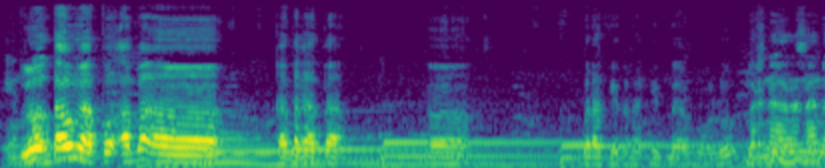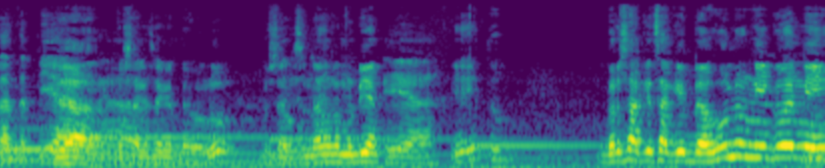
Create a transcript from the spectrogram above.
Yang lu tahu nggak apa eh, kata-kata eh, berakit-rakit dahulu Berenang-renang tepian. ya Ya. bersakit-sakit dahulu bersenang-senang kemudian. Iya. Ya itu bersakit-sakit dahulu nih gue nih.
